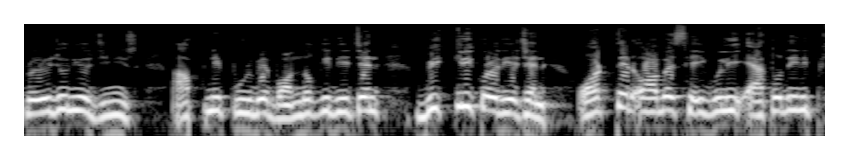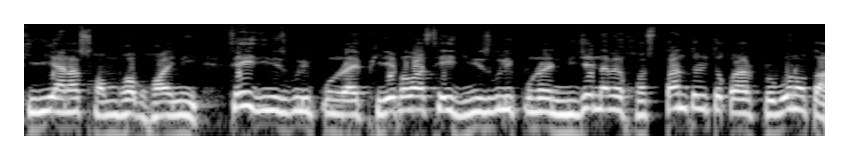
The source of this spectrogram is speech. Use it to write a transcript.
প্রয়োজনীয় জিনিস আপনি পূর্বে বন্ধকি দিয়েছেন, বিক্রি করে দিয়েছেন। অর্থের অভাবে সেইগুলি এতদিন ফিরিয়ে আনা সম্ভব হয়নি। সেই জিনিসগুলি পুনরায় ফিরে পাওয়া, সেই জিনিসগুলি পুনরায় নিজের নামে হস্তান্তরিত করার প্রবণতা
